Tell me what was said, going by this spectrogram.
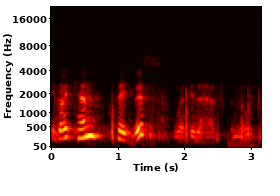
is I can take this. Where did I have the notes?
